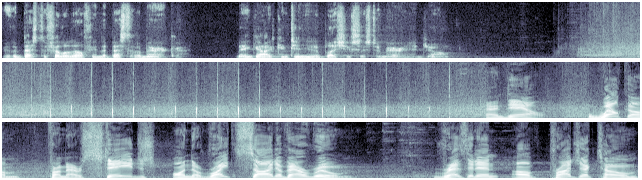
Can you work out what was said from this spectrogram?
You're the best of Philadelphia and the best of America. May God continue to bless you, Sister Mary and Joan. And now, welcome from our stage on the right side of our room, resident of Project Home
